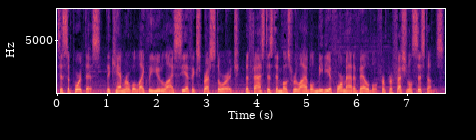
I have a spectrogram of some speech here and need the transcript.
To support this, the camera will likely utilize CF Express storage, the fastest and most reliable media format available for professional systems.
